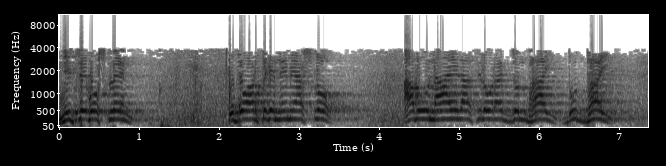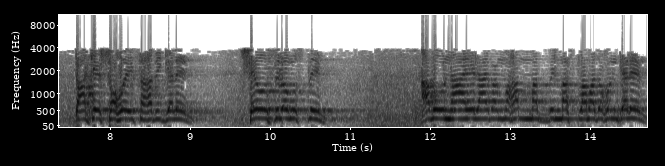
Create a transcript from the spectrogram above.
নিচে বসলেন। উপহার থেকে নেমে আসলো। আবু নায়েল আসিল ওর একজন ভাই, দুধ ভাই। তাকে সহ এই সাহাবি গেলেন। সেও ছিল মুসলিম। আবু নায়েলা এবং মোহাম্মদ বিন মাসলামা যখন গেলেন,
